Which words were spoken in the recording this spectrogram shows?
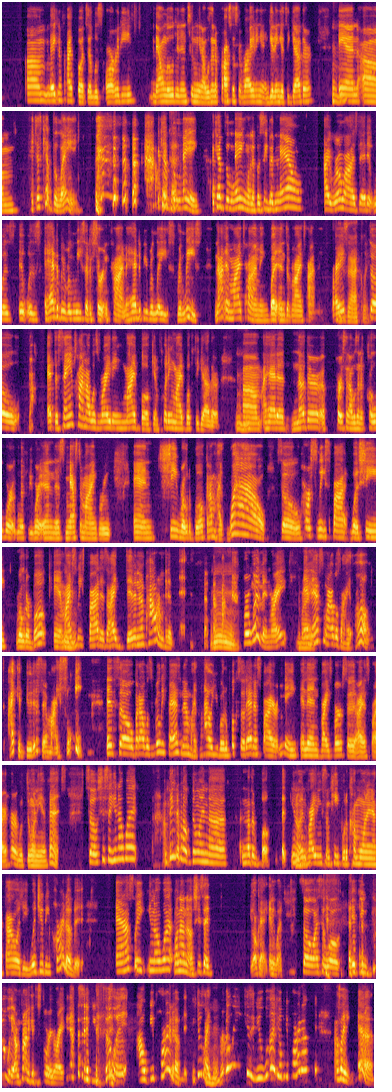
um Magnified Thoughts. It was already downloaded into me, and I was in the process of writing it and getting it together Mm-hmm. And um, I just kept delaying. I kept okay. delaying. I kept delaying on it, but see, but now I realized that it was it was it had to be released at a certain time. It had to be released released not in my timing, but in divine timing, right? Exactly. So at the same time I was writing my book and putting my book together, mm-hmm. um, I had another a person I was in a cohort with. We were in this mastermind group, and she wrote a book, and I'm like, wow. So her sweet spot was she wrote her book, and my mm-hmm. sweet spot is I did an empowerment event. mm. for women, right? right? And that's where I was like, oh, I could do this in my sleep. And so, but I was really fascinated. I'm like, wow, you wrote a book. So that inspired me. And then vice versa, I inspired her with doing the events. So she said, you know what? I'm thinking about doing uh, another book, you know, mm-hmm. inviting some people to come on an anthology. Would you be part of it? And I was like, you know what? Well, no, no. She said, okay, anyway. So I said, well, if you do it, I'm trying to get the story right. I said, if you do it, I'll be part of it. And she was like, mm-hmm. really? She said, you would? You'll be part of it? I was like, yeah.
